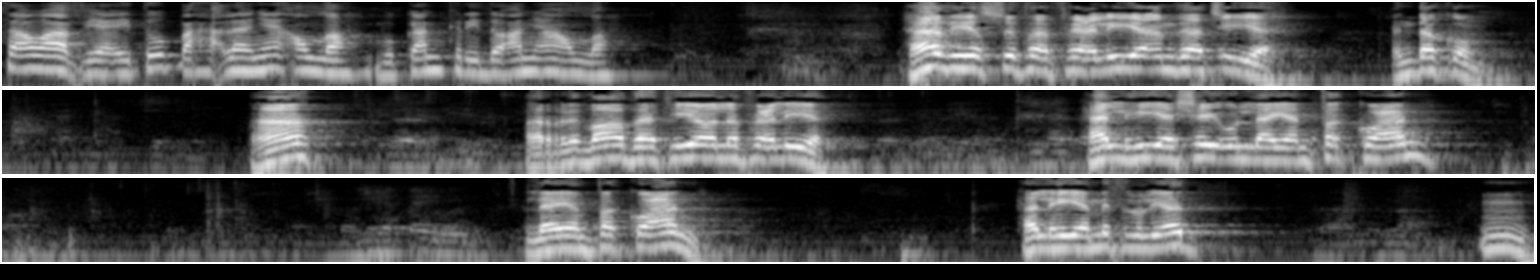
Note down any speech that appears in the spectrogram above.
thawab yaitu pahalanya Allah bukan keridoannya Allah. هذه الصفة فعلية أم ذاتية؟ عندكم. ها؟ الرضا ذاتية ولا فعلية؟ هل هي شيء لا ينفك عنه لا ينفك عنه هل هي مثل اليد؟ مم.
